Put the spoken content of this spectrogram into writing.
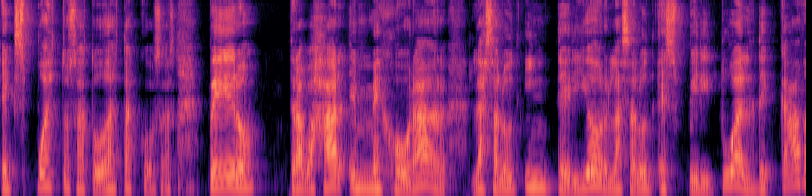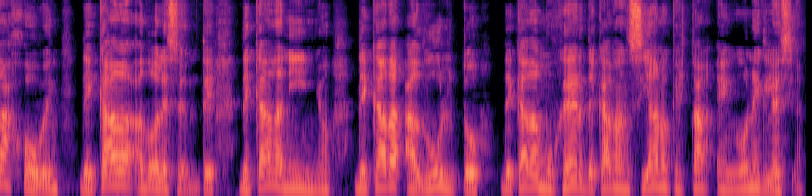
expuestos a todas estas cosas, pero trabajar en mejorar la salud interior, la salud espiritual de cada joven, de cada adolescente, de cada niño, de cada adulto, de cada mujer, de cada anciano que está en una iglesia.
